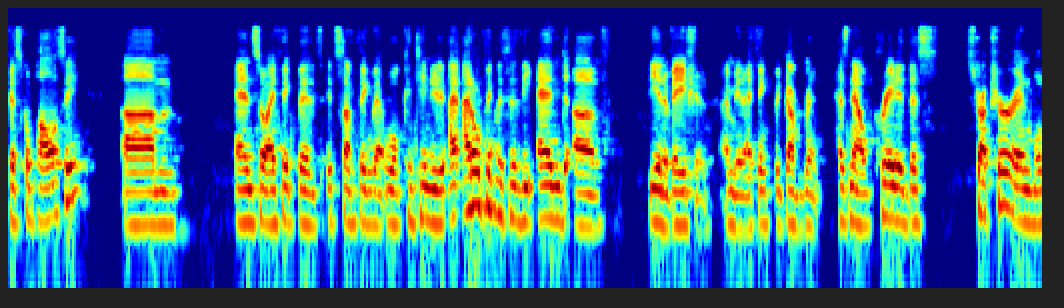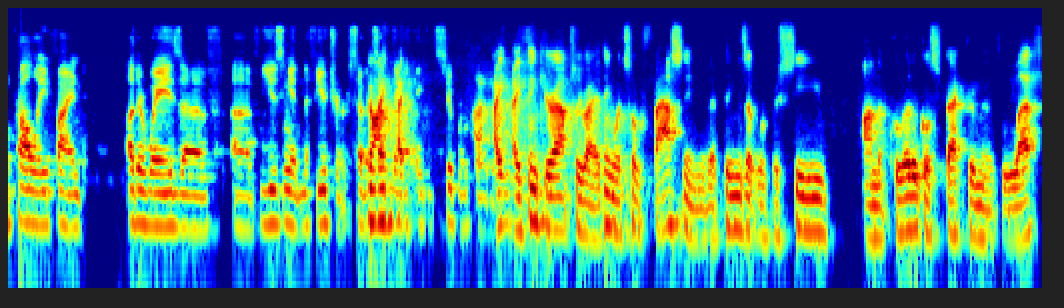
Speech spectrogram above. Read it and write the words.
fiscal policy. Um, and so I think that it's, it's something that will continue. I, I don't think this is the end of the innovation. I mean, I think the government has now created this structure and will probably find other ways of, of using it in the future. So it's No, I- something I, I- think is super important. I, I think you're absolutely right. I think what's so fascinating is that things that were perceived on the political spectrum as left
